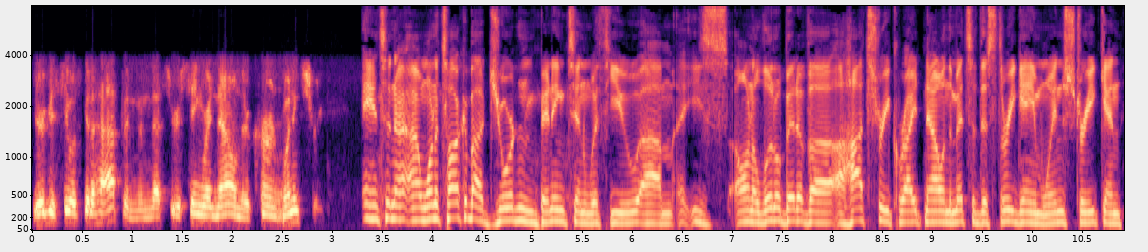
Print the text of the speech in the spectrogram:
you're going to see what's going to happen, and that's what you're seeing right now in their current winning streak. Anson, I, want to talk about Jordan Binnington with you. Um, he's on a little bit of a, a, hot streak right now in the midst of this three game win streak. And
